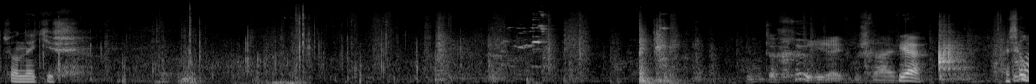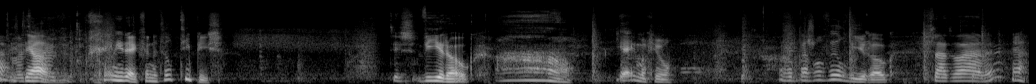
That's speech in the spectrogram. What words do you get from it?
Zo netjes. Moet de geur hier even beschrijven. Ja, Het is Ja, heel, geen idee. Ik vind het heel typisch. het is wierook. Ah, jemig joh. Er is best wel veel wierook. Slaat wel aan, hè? Ja.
